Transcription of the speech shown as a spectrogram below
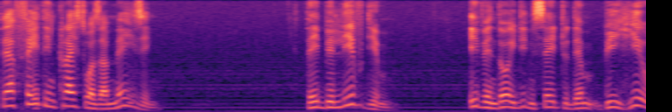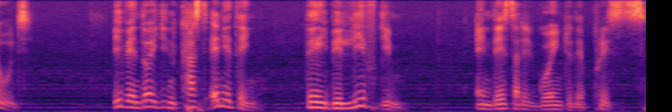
Their faith in Christ was amazing. They believed him, even though he didn't say to them, Be healed, even though he didn't cast anything. They believed him, and they started going to the priests.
